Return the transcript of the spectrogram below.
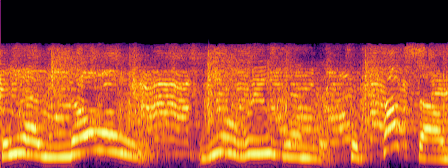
We had no real reason to cut them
